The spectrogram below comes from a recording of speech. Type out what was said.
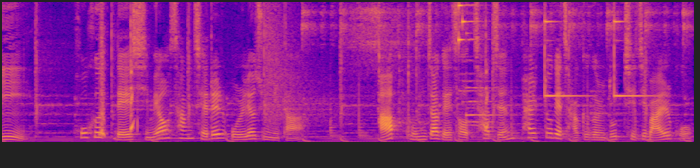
이 호흡 내쉬며 상체를 올려줍니다. 앞 동작에서 찾은 팔뚝의 자극을 놓치지 말고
